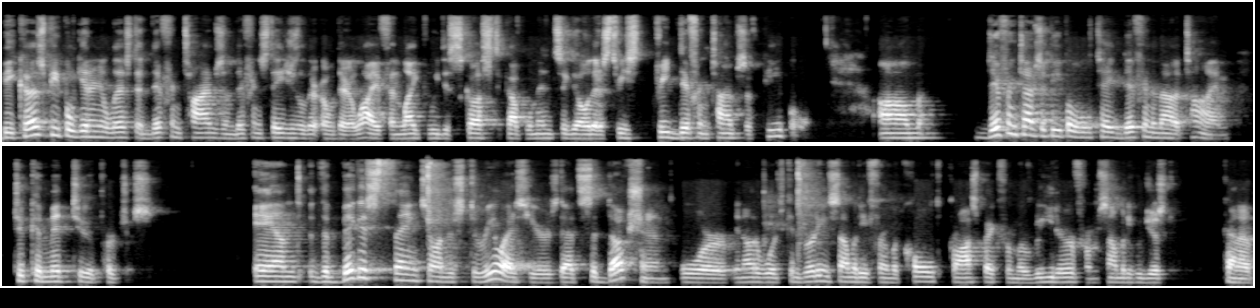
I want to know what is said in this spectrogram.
Because people get on your list at different times and different stages of their, of their life, and like we discussed a couple minutes ago, there's three, three different types of people. Um, different types of people will take different amount of time to commit to a purchase. And the biggest thing to understand, to realize here is that seduction, or in other words, converting somebody from a cold prospect, from a reader, from somebody who just kind of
